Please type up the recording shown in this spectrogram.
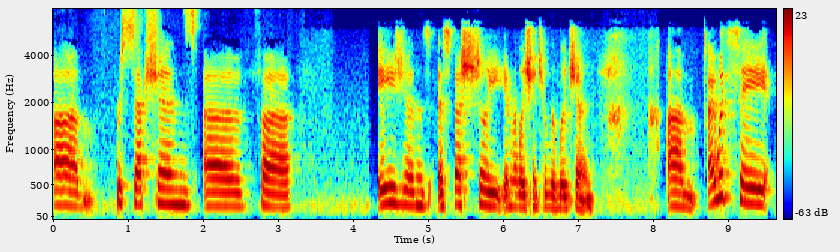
um, perceptions of uh, Asians, especially in relation to religion. Um, I would say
